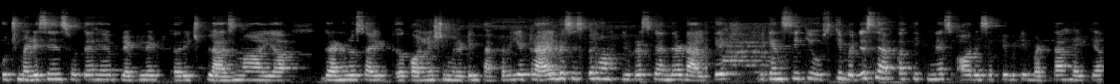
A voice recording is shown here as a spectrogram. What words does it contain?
कुछ मेडिसिन होते हैं प्लेटलेट रिच प्लाज्मा या ग्रेनुलोसाइट कॉलोनी स्टिमुलेटिंग फैक्टर ये ट्रायल बेसिस पे हम यूट्रस के अंदर डाल के वी कैन सी कि उसकी वजह से आपका थिकनेस और रिसेप्टिविटी बढ़ता है क्या?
